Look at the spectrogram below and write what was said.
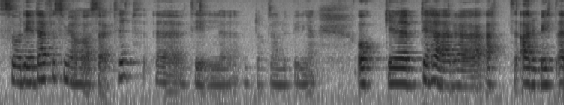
Så det är därför som jag har sökt hit eh, till eh, doktorandutbildningen. Och eh, det här att arbeta,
